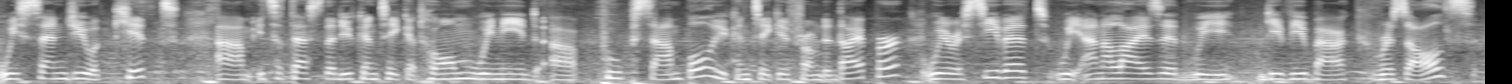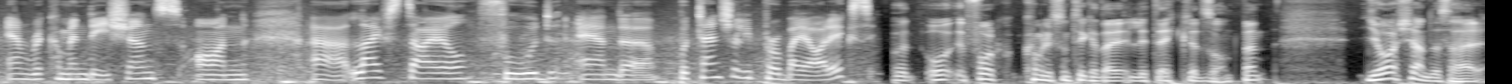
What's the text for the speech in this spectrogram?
We send you a kit. Um, it's a test that you can take at home. We need a poop sample. You can take it from the diaper. We receive it, we analyze it, we give you back results and recommendations on uh, lifestyle, food, and uh, potentially probiotics. Och, och folk kommer liksom tycka att det är lite äckligt och sånt, men jag kände så här,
